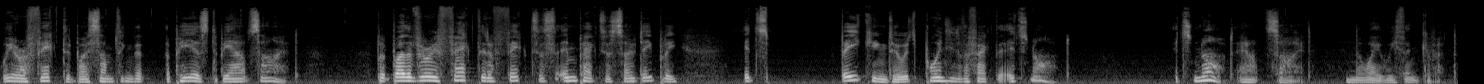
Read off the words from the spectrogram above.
we are affected by something that appears to be outside. But by the very fact that affects us, impacts us so deeply, it's speaking to, it's pointing to the fact that it's not. It's not outside in the way we think of it.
